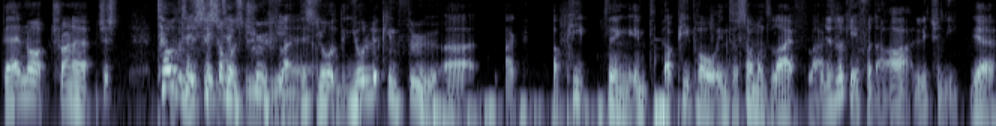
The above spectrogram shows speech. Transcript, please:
they're not trying to just tell them Take- this is take- someone's take- truth. Like this, you're you're looking through uh like a peep thing into a peephole into someone's life. Like just look at it for the art, literally. yeah,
